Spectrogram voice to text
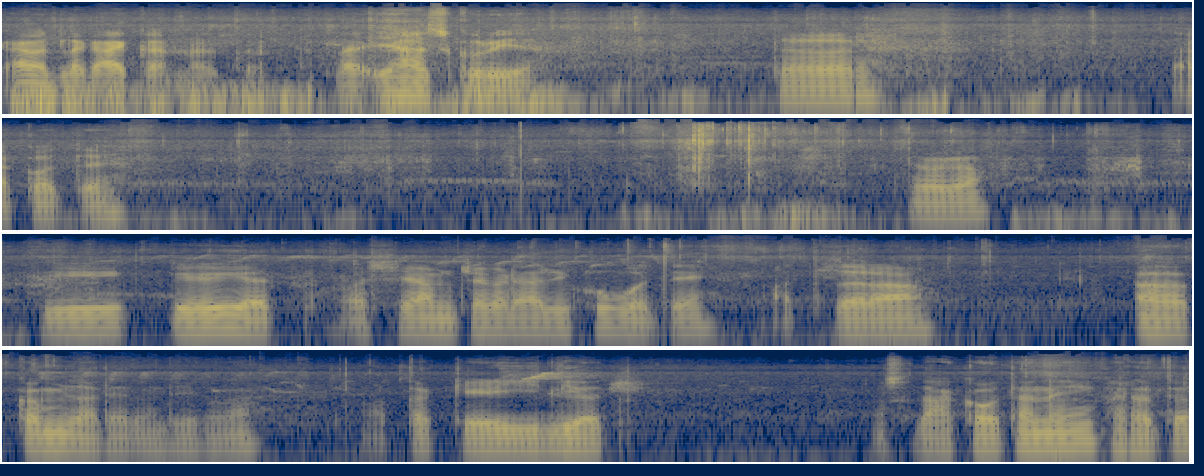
काय म्हटलं काय करणार तर? म्हटलं ह्याच करूया. तर दाखवतं आहे हे बघा ही केळी आहेत. असे आमच्याकडे आधी खूप होते. आता जरा कमी झाले आहेत म्हणजे बघा. आता केळी इली आहेत. असं दाखवता नाही खरं तर.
